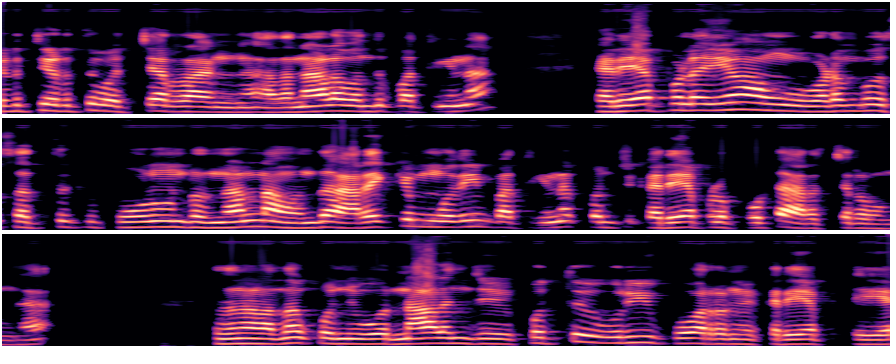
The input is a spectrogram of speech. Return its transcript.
எடுத்து எடுத்து வச்சிட்றாங்க அதனால் வந்து பார்த்தீங்கன்னா, கறிவேப்பிலையும் அவங்க உடம்பு சத்துக்கு போகணுன்றதுனால நான் வந்து அரைக்கும் போதையும் பார்த்தீங்கன்னா, கொஞ்சம் கறிவேப்பில போட்டு அரைச்சிருவோங்க அதனால தான் கொஞ்சம் ஒரு 4, 5 கொத்து உருவி போடுறேங்க கறிவேப்பிலைய.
